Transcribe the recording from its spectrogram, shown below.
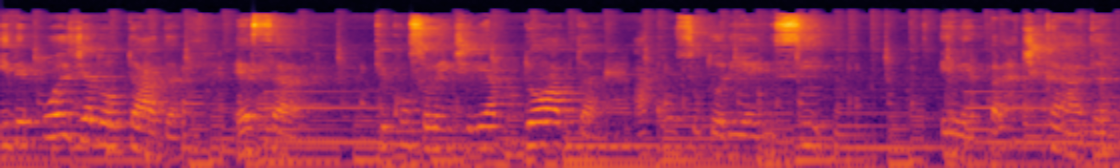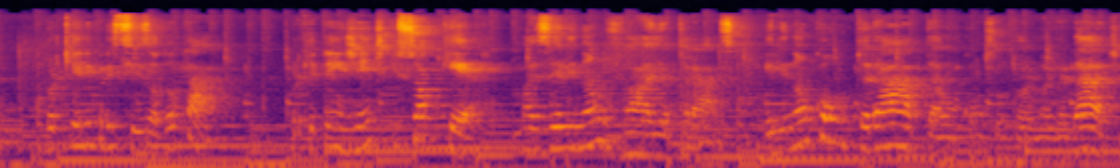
E depois de adotada essa, que o consulente ele adota a consultoria em si, ele é praticada porque ele precisa adotar. Porque tem gente que só quer, mas ele não vai atrás, ele não contrata o consultor, não é verdade?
